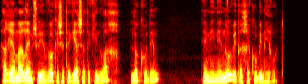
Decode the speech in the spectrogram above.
הארי אמר להם שהוא יבוא כשתגיע שעת הקינוח, לא קודם. הם הנהנו והתרחקו במהירות.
